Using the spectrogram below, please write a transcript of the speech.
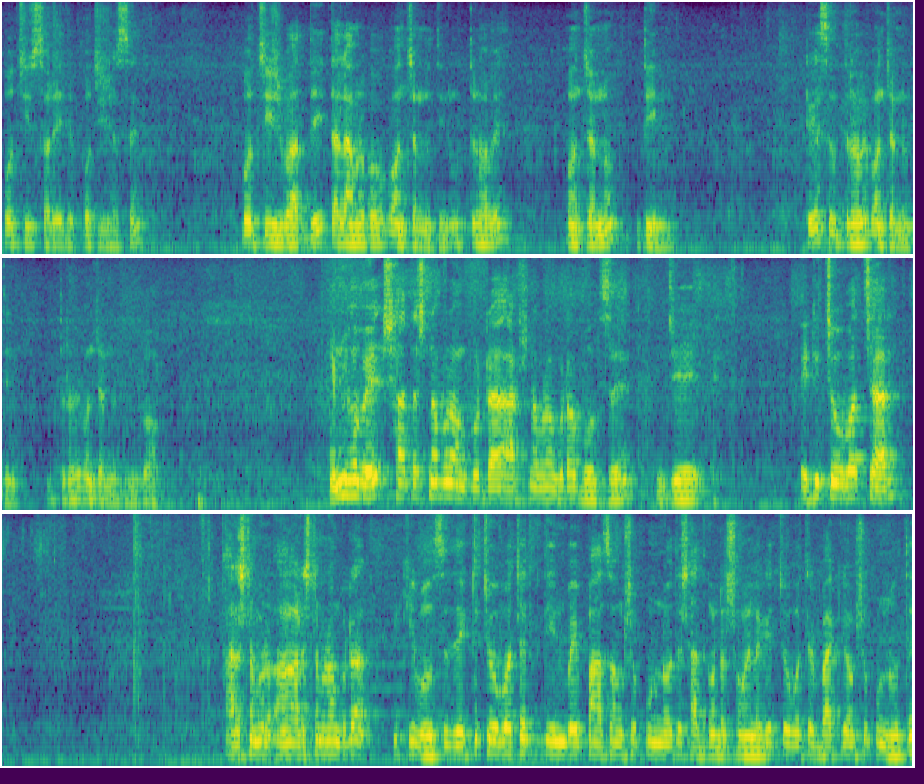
পঁচিশ সরি এই যে পঁচিশ আছে, পঁচিশ বাদ দিই, তাহলে আমরা পাবো পঞ্চান্ন দিন। উত্তর হবে পঞ্চান্ন দিন। ঠিক আছে? উত্তর হবে পঞ্চান্ন দিন। উত্তর হবে পঞ্চান্ন দিন। গ। এমনিভাবে সাতাশ নম্বর অঙ্কটা, আঠাশ নম্বর অঙ্কটাও বলছে যে এটি চৌবাচ্চার আঠাশ নম্বর আঠাশ নম্বর অঙ্কটা কি বলছে যে একটি চৌবাচ্চার তিন বাই পাঁচ অংশ পূর্ণ হতে সাত ঘণ্টা সময় লাগে, চৌবাচ্চার বাকি অংশ পূর্ণ হতে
